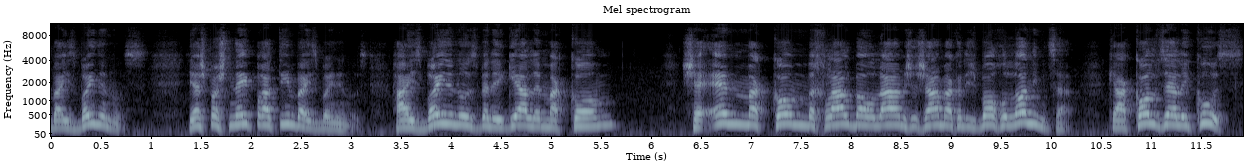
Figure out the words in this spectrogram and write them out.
באיזבוינינוס. יש פה שני פרטים באיזבוינינוס. האיזבוינינוס בנגיע למקום, שאין מקום בכלל בעולם ששם הקדוש ברוך הוא לא נמצא. כי הכל זה ליכוס.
